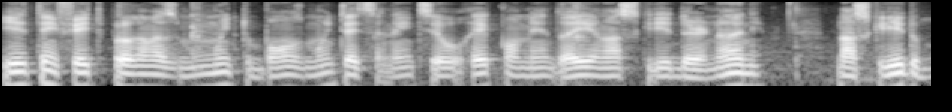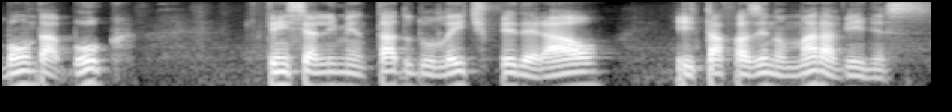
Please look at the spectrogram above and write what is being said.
E ele tem feito programas muito bons, muito excelentes. Eu recomendo aí o nosso querido Hernani, nosso querido Bom da Boca, que tem se alimentado do leite federal e está fazendo maravilhas.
